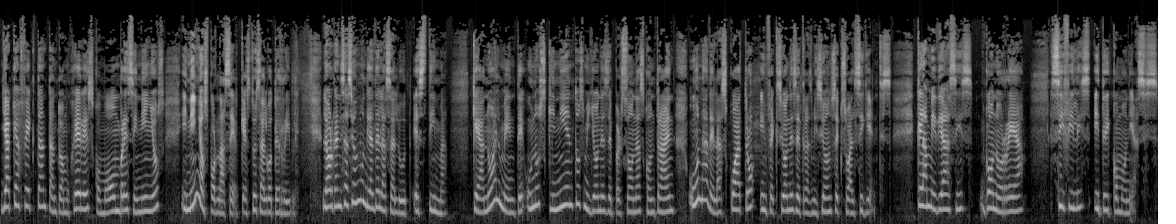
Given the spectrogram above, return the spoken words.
ya que afectan tanto a mujeres como hombres y niños, y niños por nacer, que esto es algo terrible. La Organización Mundial de la Salud estima que anualmente unos 500 millones de personas contraen una de las cuatro infecciones de transmisión sexual siguientes: clamidiasis, gonorrea, sífilis y tricomoniasis.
